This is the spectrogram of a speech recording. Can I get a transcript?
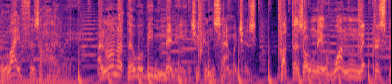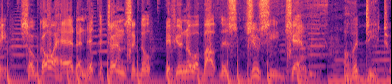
Life is a highway, and on it there will be many chicken sandwiches. But there's only one McCrispy. So go ahead and hit the turn signal if you know about this juicy gem of a detour.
